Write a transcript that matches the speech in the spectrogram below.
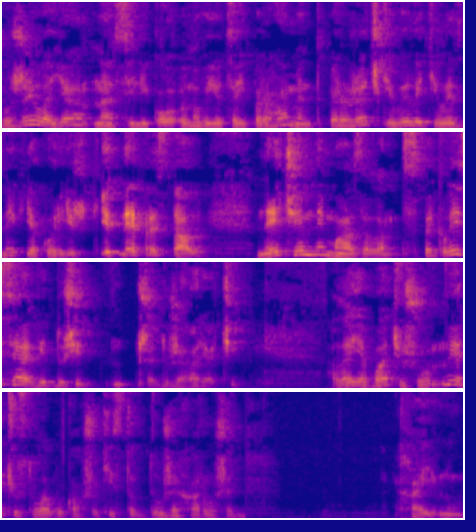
Ложила я на силіконовий оцей пергамент, пирожечки вилетіли з них, як орішки, не пристали, нічим не мазала. Спеклися від душі, ще дуже гарячі. Але я бачу, що ну, я чувствувала в руках, що тісто дуже хороше. Хай ну,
